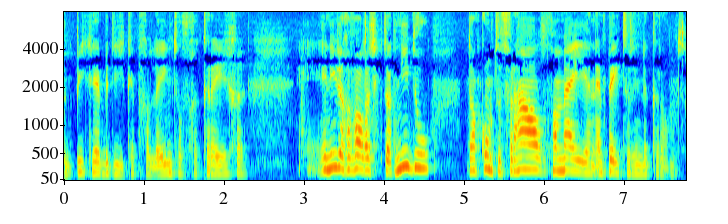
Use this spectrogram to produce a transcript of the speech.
10.000 piek hebben die ik heb geleend of gekregen. In ieder geval, als ik dat niet doe, dan komt het verhaal van mij en, en Peter in de krant.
